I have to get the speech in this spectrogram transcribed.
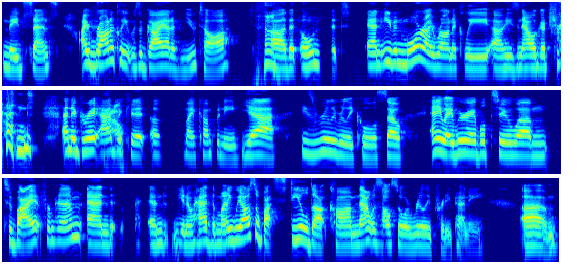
made sense. Ironically, it was a guy out of Utah uh, that owned it, and even more ironically, uh, he's now a good friend and a great advocate wow. of my company. Yeah, he's really really cool. So anyway, we were able to um, to buy it from him and and you know had the money. We also bought Steal.com. That was also a really pretty penny, um,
